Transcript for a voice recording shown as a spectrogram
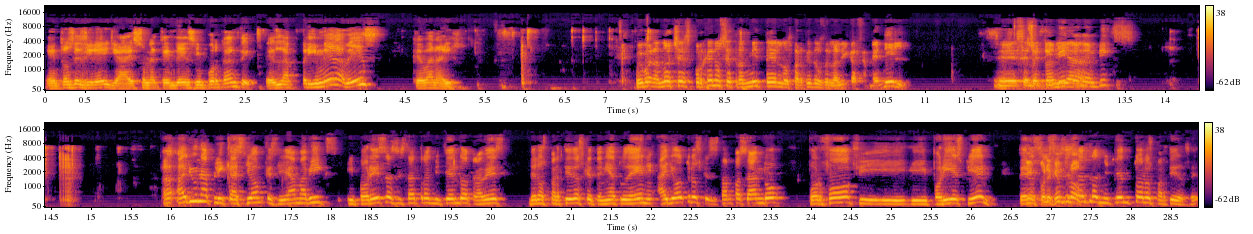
entonces diré, ya es una tendencia importante. Es la primera vez que van a ir. Muy buenas noches. ¿Por qué no se transmiten los partidos de la Liga Femenil? Eh, se, se transmiten diría... en VIX. Hay una aplicación que se llama VIX y por eso se está transmitiendo a través de los partidos que tenía tu DN. Hay otros que se están pasando por Fox y, y por ESPN, pero sí, por sí, ejemplo, sí se están transmitiendo todos los partidos. ¿eh?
